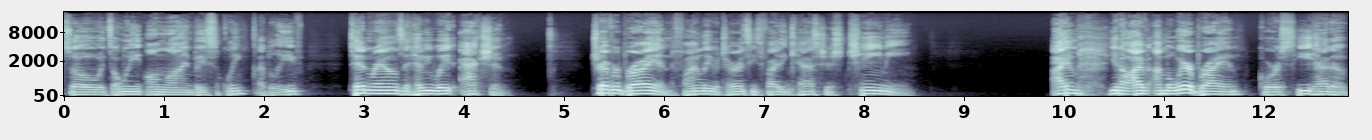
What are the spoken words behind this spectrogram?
so it's only online basically, I believe. 10 rounds of heavyweight action. Trevor Bryan finally returns. He's fighting Cassius Chaney. I am, you know, I'm aware of Bryan, of course. He had a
